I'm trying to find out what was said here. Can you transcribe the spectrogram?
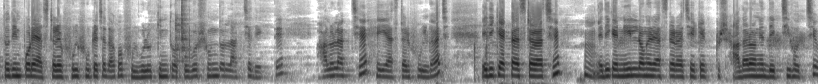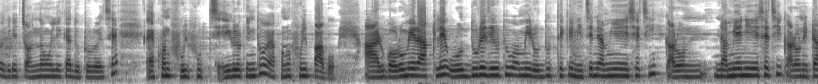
এতদিন পরে অ্যাস্টারের ফুল ফুটেছে। দেখো, ফুলগুলো কিন্তু অপূর্ব সুন্দর লাগছে দেখতে। ভালো লাগছে এই অ্যাস্টার ফুল গাছ। এদিকে একটা অ্যাস্টার আছে। এদিকে নীল রঙের অ্যাস্টার আছে। এটা একটু সাদা রঙের দেখছি হচ্ছে। ওদিকে চন্দ্রমল্লিকা দুটো রয়েছে। এখন ফুল ফুটছে। এগুলো কিন্তু এখনও ফুল পাবো। আর গরমে রাখলে রোদ্দুরে যেহেতু আমি রোদ্দুর থেকে নিচে নামিয়ে এসেছি, কারণ নামিয়ে নিয়ে এসেছি, কারণ এটা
